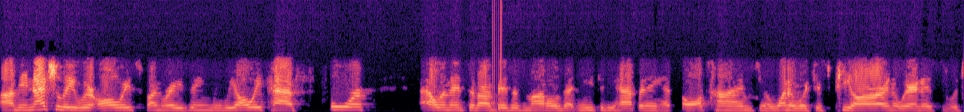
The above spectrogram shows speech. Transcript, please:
I mean, naturally, we're always fundraising. We always have four elements of our business model that need to be happening at all times. You know, one of which is PR and awareness, which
